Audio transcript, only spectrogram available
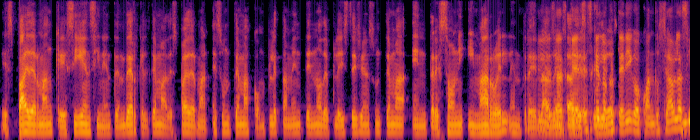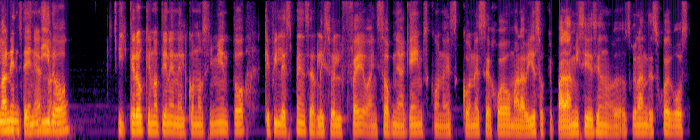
Spider-Man, que siguen sin entender que el tema de Spider-Man es un tema completamente no de PlayStation, es un tema entre Sony y Marvel, entre las es que, es que es lo que te digo, cuando se habla no han entendido y creo que no tienen el conocimiento que Phil Spencer le hizo el feo a Insomnia Games con, es, con ese juego maravilloso que para mí sigue siendo uno de los grandes juegos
